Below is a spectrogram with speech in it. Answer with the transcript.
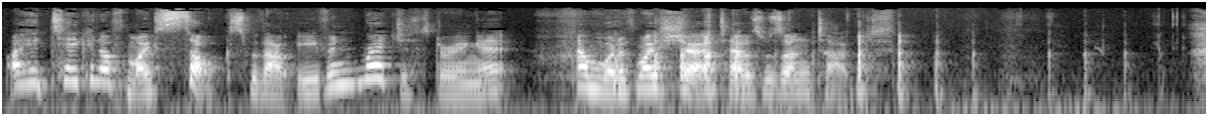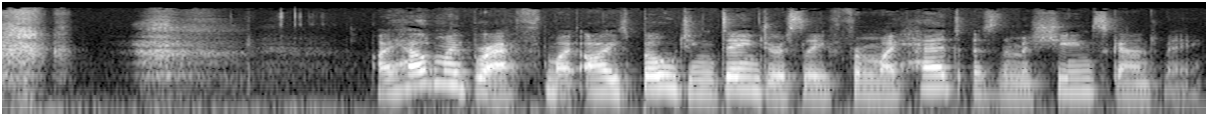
I had taken off my socks without even registering it, and one of my shirt tails was untucked. I held my breath, my eyes bulging dangerously from my head as the machine scanned me.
